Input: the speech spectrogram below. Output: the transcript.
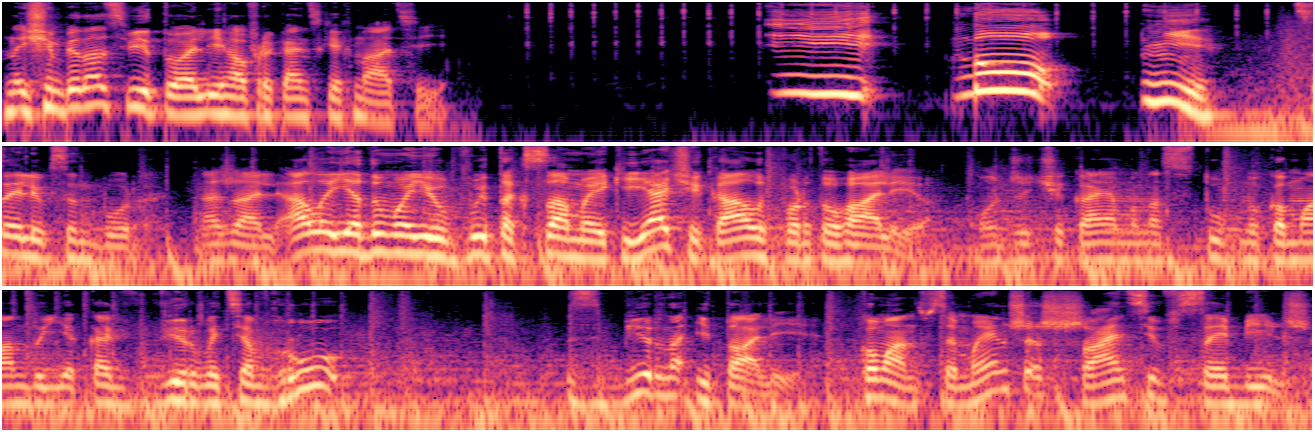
Не чемпіонат світу, а Ліга Африканських націй. І. Ну. Ні. Це Люксембург, на жаль. Але я думаю, ви так само, як і я, чекали Португалію. Отже, чекаємо наступну команду, яка ввірветься в гру. Збірна Італії. Команд все менше, шансів все більше.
